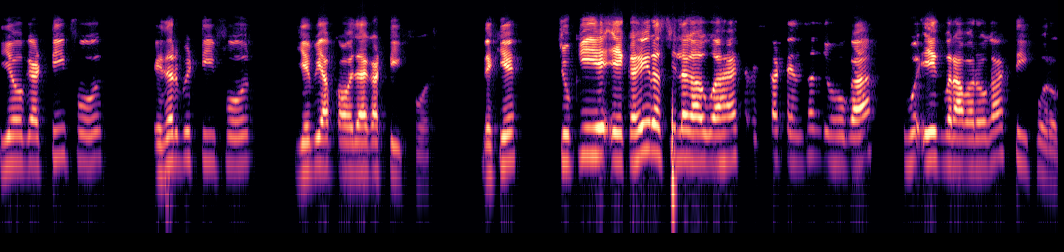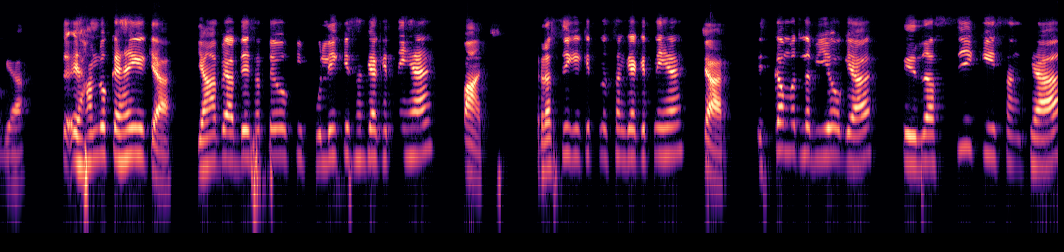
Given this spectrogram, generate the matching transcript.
ये हो गया टी फोर इधर भी टी फोर ये भी आपका हो जाएगा टी फोर देखिए, चूँकि ये एक ही रस्सी लगा हुआ है तो इसका टेंशन जो होगा, वो एक बराबर होगा टी फोर हो गया। तो हम लोग कहेंगे क्या? यहाँ पे आप देख सकते हो कि पुली की संख्या कितनी है? पाँच। रस्सी की कितनी, संख्या कितनी है? चार। इसका मतलब ये हो गया कि रस्सी की संख्या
